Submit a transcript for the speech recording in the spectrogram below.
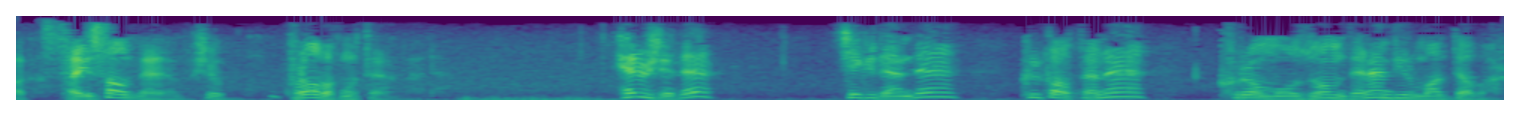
Bak sayısal e, şu kural bak muhtemelen böyle. Her hücrede çekirdeğinde 46 tane kromozom denen bir madde var.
